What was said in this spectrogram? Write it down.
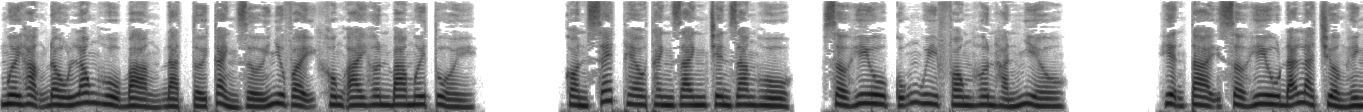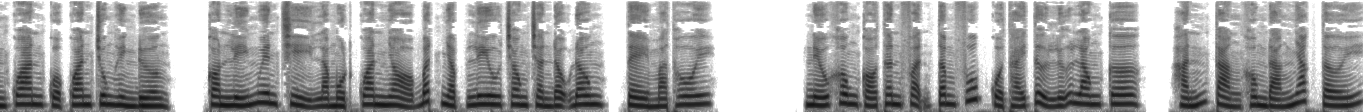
10 hạng đầu long hồ bảng đạt tới cảnh giới như vậy không ai hơn 30 tuổi. Còn xét theo thanh danh trên giang hồ, sở hưu cũng uy phong hơn hắn nhiều. Hiện tại sở hưu đã là trưởng hình quan của quan trung hình đường, còn Lý Nguyên chỉ là một quan nhỏ bất nhập lưu trong Trần Đậu Đông, tề mà thôi. Nếu không có thân phận tâm phúc của Thái tử Lữ Long Cơ, hắn càng không đáng nhắc tới.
